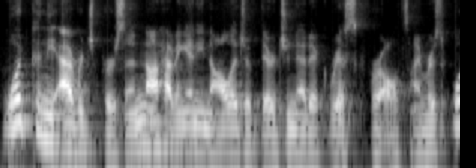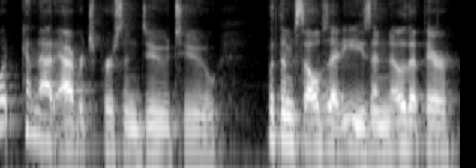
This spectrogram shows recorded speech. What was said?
What can the average person, not having any knowledge of their genetic risk for Alzheimer's, what can that average person do to put themselves at ease and know that they're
